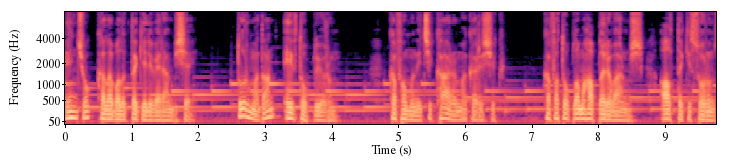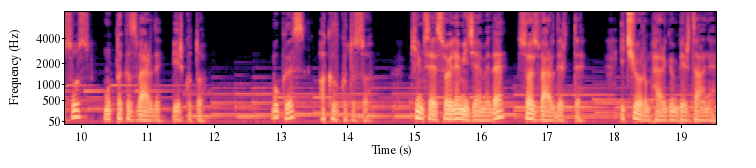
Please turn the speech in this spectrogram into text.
en çok kalabalıkta geliveren bir şey. Durmadan ev topluyorum. Kafamın içi karma karışık. Kafa toplama hapları varmış. Alttaki sorunsuz, mutlu kız verdi bir kutu. Bu kız akıl kutusu. Kimseye söylemeyeceğime de söz verdirtti. İçiyorum her gün bir tane.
